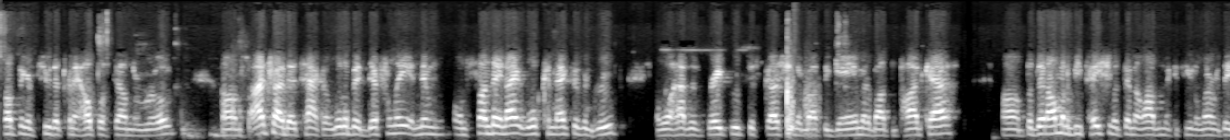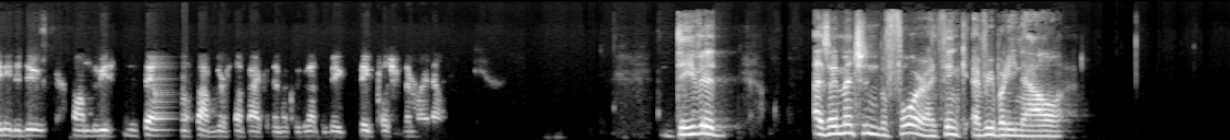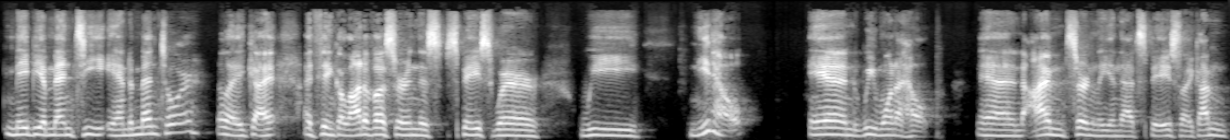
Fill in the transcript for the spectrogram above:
something or two that's going to help us down the road. Um, so I try to attack a little bit differently. And then on Sunday night, we'll connect as a group and we'll have this great group discussion about the game and about the podcast. Um, but then I'm going to be patient with them and allow them to continue to learn what they need to do um, to, be, to stay on top of their stuff academically. That's a big, big push for them right now. David, as I mentioned before, I think everybody now maybe a mentee and a mentor. Like I, I think a lot of us are in this space where we need help and we want to help. And I'm certainly in that space. Like I'm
